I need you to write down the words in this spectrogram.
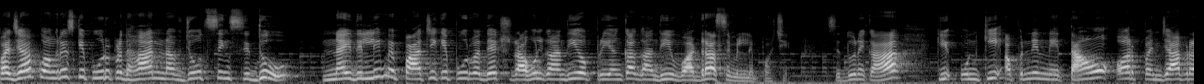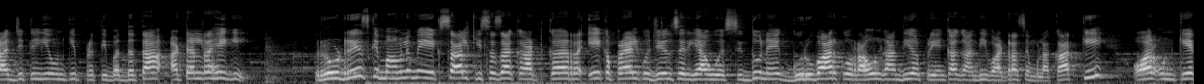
पंजाब कांग्रेस के पूर्व प्रधान नवजोत सिंह सिद्धू नई दिल्ली में पार्टी के पूर्व अध्यक्ष राहुल गांधी और प्रियंका गांधी वाड्रा से मिलने पहुँचे। सिद्धू ने कहा कि उनकी अपने नेताओं और पंजाब राज्य के लिए उनकी प्रतिबद्धता अटल रहेगी। रोडरेज के मामले में एक साल की सजा काटकर एक अप्रैल को जेल से रिहा हुए सिद्धू ने गुरुवार को राहुल गांधी और प्रियंका गांधी वाड्रा से मुलाकात की और उनके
